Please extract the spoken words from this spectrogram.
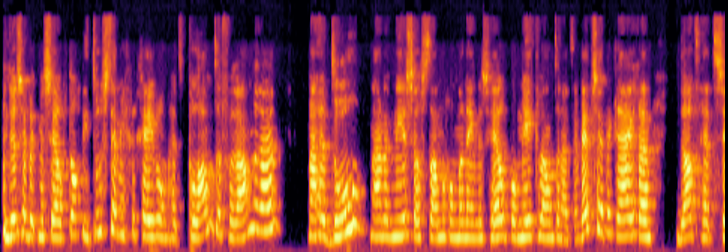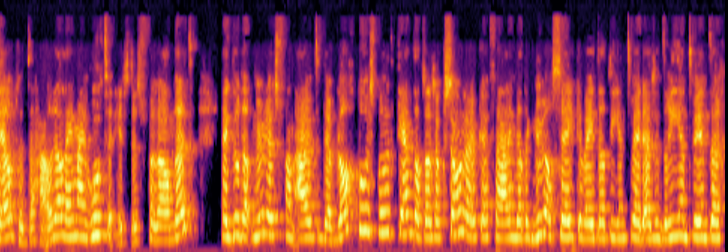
en dus heb ik mezelf toch die toestemming gegeven om het plan te veranderen. Maar het doel, namelijk meer zelfstandige ondernemers helpen om meer klanten uit een website te krijgen, dat hetzelfde te houden. Alleen mijn route is dus veranderd. Ik doe dat nu dus vanuit de Blogboost Bootcamp. Dat was ook zo'n leuke ervaring dat ik nu al zeker weet dat die in 2023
